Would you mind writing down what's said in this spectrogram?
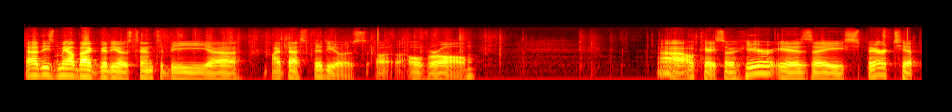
Uh, these mailbag videos tend to be uh, my best videos uh, overall. Ah, okay, so here is a spare tip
